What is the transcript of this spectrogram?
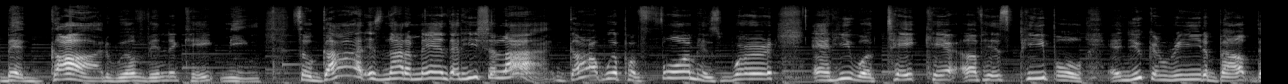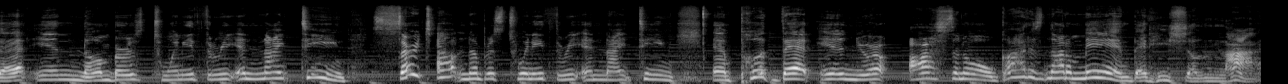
that God will vindicate me. So God is not a man that he should lie. God will perform his word and he will take care of his people. And you can read about that in Numbers 23 and 19. Search out Numbers 23 and 19 and put that in your arsenal. God is not a man that he shall lie.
